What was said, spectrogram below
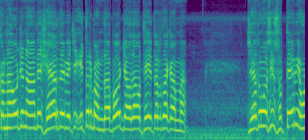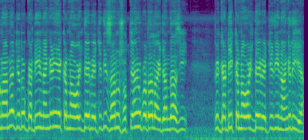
ਕਨੌਜ ਨਾਂ ਦੇ ਸ਼ਹਿਰ ਦੇ ਵਿੱਚ ਇਤਰ ਬਣਦਾ, ਬਹੁਤ ਜ਼ਿਆਦਾ ਉੱਥੇ ਇਤਰ ਦਾ ਕੰਮ ਆ। ਜਦੋਂ ਅਸੀਂ ਸੁੱਤੇ ਵੀ ਹੋਣਾ ਨਾ, ਜਦੋਂ ਗੱਡੀ ਲੰਘਣੀ ਹੈ ਕਨੌਜ ਦੇ ਵਿੱਚ ਦੀ, ਸਾਨੂੰ ਸੁੱਤਿਆਂ ਨੂੰ ਪਤਾ ਲੱਗ ਜਾਂਦਾ ਸੀ ਵੀ ਗੱਡੀ ਕਨੌਜ ਦੇ ਵਿੱਚ ਦੀ ਲੰਘਦੀ ਆ।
